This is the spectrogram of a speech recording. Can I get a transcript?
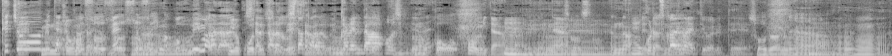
手帳みたいな感じ。そうそう。そう今こう上から下から上下から上カレンダー方式でね。うんこう本みたいな感じでね、そうそう。もうこれ使えないって言われて、そうだね。うん、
